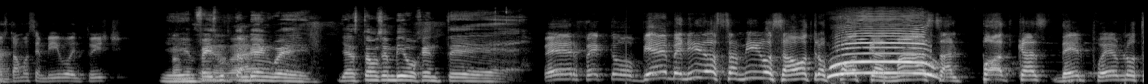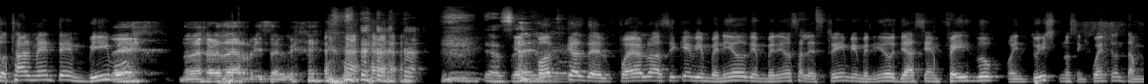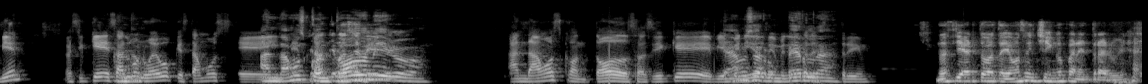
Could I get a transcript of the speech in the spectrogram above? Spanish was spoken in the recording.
estamos en vivo en Twitch. Y Vamos en Facebook también, güey. Ya estamos en vivo, gente. Perfecto. Bienvenidos amigos a otro podcast más, al podcast del pueblo totalmente en vivo. Güey, no dejar de dar risa, güey. ya sé. El güey. podcast del pueblo, así que bienvenidos, bienvenidos al stream, bienvenidos ya sea en Facebook o en Twitch, nos encuentran también. Así que es algo nuevo que estamos eh, Andamos con intentando. ¿Qué todo, amigo. Andamos con todos, así que bienvenidos, bienvenidos al stream. No es cierto, batallamos un chingo para entrar, güey.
